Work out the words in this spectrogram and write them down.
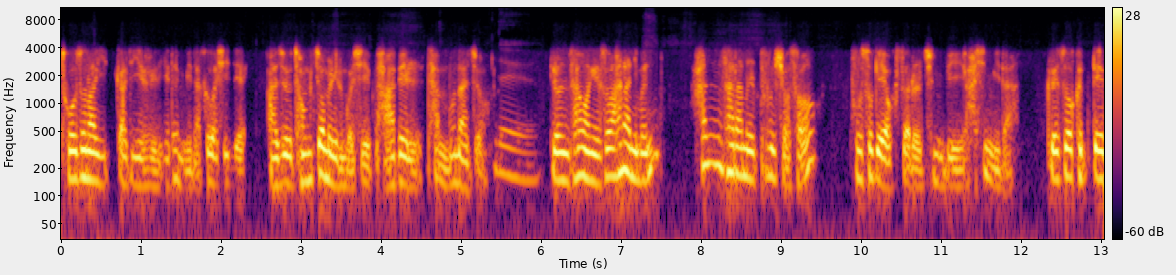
도전하기까지 이르게 됩니다. 그것이 이제 아주 정점을 이룬 것이 바벨 탑 문화죠. 네. 이런 상황에서 하나님은 한 사람을 부르셔서 구속의 역사를 준비하십니다. 그래서 그때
